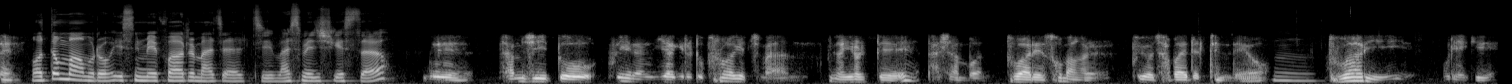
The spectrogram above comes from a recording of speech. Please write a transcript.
네. 어떤 마음으로 예수님의 부활을 맞이할지 말씀해 주시겠어요? 네. 잠시 또 후에는 이야기를 또 풀어가겠지만 우리가 이럴 때 다시 한번 부활의 소망을 부여잡아야 될 텐데요. 음, 부활이 우리에게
